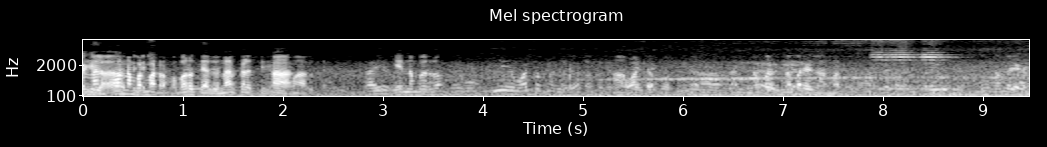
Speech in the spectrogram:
ಆಗಿಲ್ಲ. ಫೋನ್ ನಂಬರ್ ಮಾಡ್ರಪ್ಪ ಬರುತ್ತೆ ಅದು. ನಾನು ಕಳಿಸ್ತೀನಿ. ಹಾ. ಆಗುತ್ತೆ. ಏನ್ ನಂಬರ್ ಈ ವಾಟ್ಸಪ್ ಹಾಂ ವಾಟ್ಸಪ್ ನನ್ನ ನಂಬರ್ ನಂಬರ್ ಹೇಳಿ ನಾನು ಮಾಡ್ತೀನಿ. ನಂಬರ್ ಹೇಳಿ.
